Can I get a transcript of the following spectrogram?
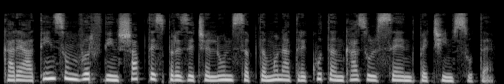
care a atins un vârf din 17 luni săptămâna trecută în cazul S&P 500.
